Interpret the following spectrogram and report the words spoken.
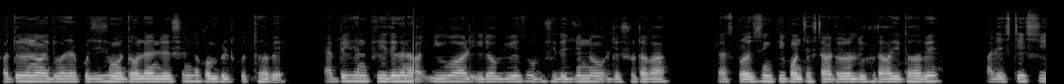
সতেরো নয় দু হাজার পঁচিশের মধ্যে অনলাইন রেজিস্ট্রেশনটা কমপ্লিট করতে হবে। অ্যাপ্লিকেশান ফি দেখে নাও ইউআর ইডব্লিউএস ওবিসিদের জন্য দেড়শো টাকা প্লাস প্রসেসিং ফি পঞ্চাশ টাকা টোটাল দুশো টাকা দিতে হবে। আর এস টি এসসি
